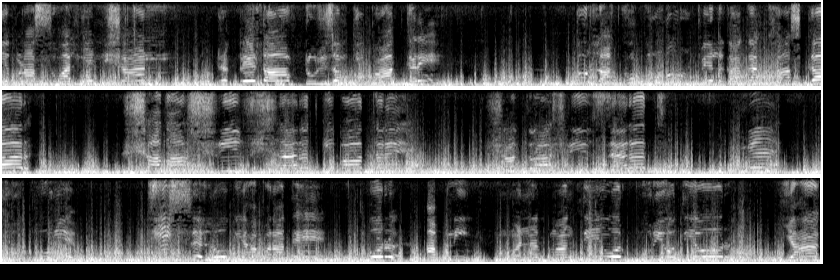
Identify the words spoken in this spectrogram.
ये बड़ा सवाल, ये निशान डायरेक्टरेट ऑफ़ टूरिज़्म की बात करें तो लाखों करोड़ों रुपए लगाकर खासकर शादा शरीफ जैरत की बात करें। शादरा शरीफ जैरत में तो पूरे देश से लोग यहाँ पर आते हैं और अपनी मन्नत मांगते हैं और पूरी होती है और यहाँ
